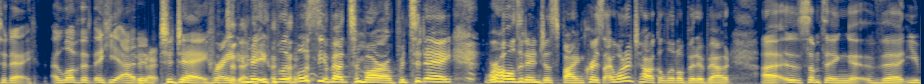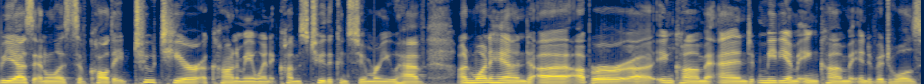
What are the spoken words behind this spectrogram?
today. I love that he added today, today right? Today. Maybe, we'll see about tomorrow, but today we're holding in just fine. Chris, I want to talk a little bit about uh, something that UBS analysts have called a two tier economy when it comes to the consumer. You have, on one hand, uh, upper uh, income and medium income individuals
